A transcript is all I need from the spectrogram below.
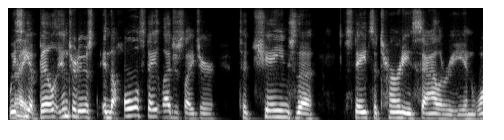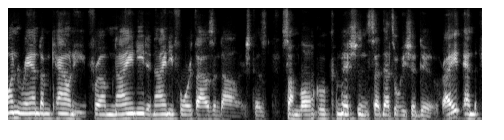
we right. see a bill introduced in the whole state legislature to change the state's attorney's salary in one random county from ninety to ninety-four thousand dollars because some local commission said that's what we should do, right? And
